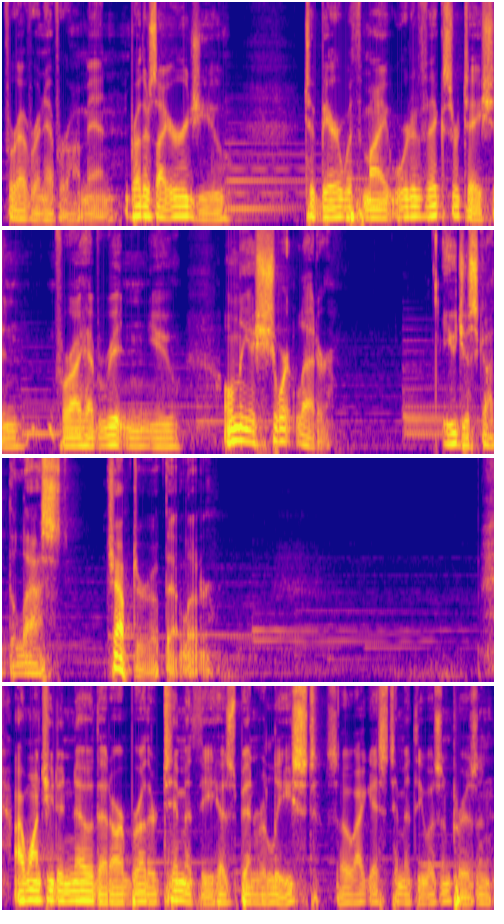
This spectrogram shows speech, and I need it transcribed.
forever and ever. Amen. Brothers, I urge you to bear with my word of exhortation, for I have written you only a short letter. You just got the last chapter of that letter. I want you to know that our brother Timothy has been released, so I guess Timothy was in prison.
